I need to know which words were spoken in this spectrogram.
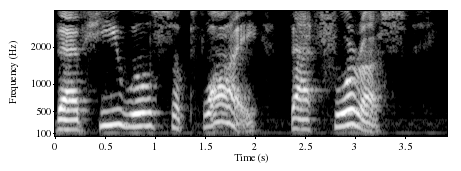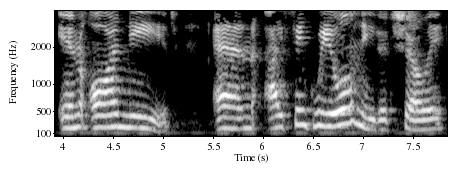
that he will supply that for us in our need. And I think we all need it, Shelley,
